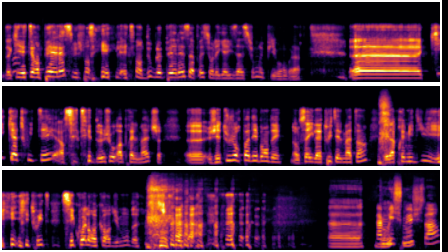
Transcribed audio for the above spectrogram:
Donc il était en PLS, mais je pense qu'il a été en double PLS après sur l'égalisation. Et puis bon, voilà. Euh, qui a tweeté Alors c'était deux jours après le match. euh, J'ai toujours pas débandé. Donc ça, il a tweeté le matin. Et l'après-midi, il, il tweet C'est quoi le record du monde? Euh, Boris, non? mouche ça?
